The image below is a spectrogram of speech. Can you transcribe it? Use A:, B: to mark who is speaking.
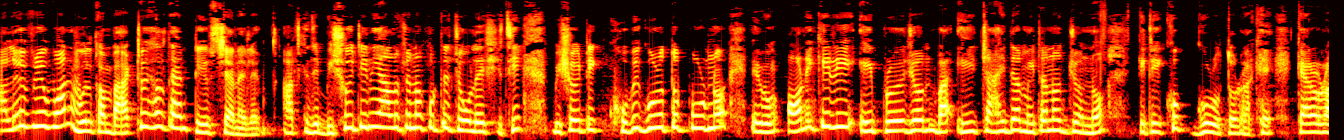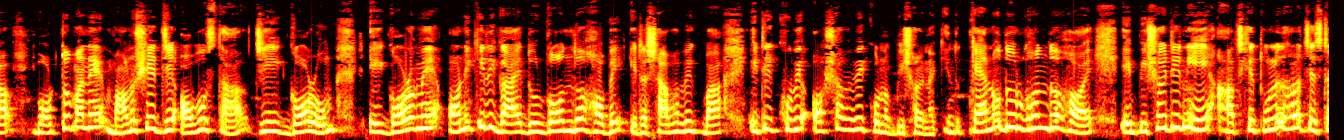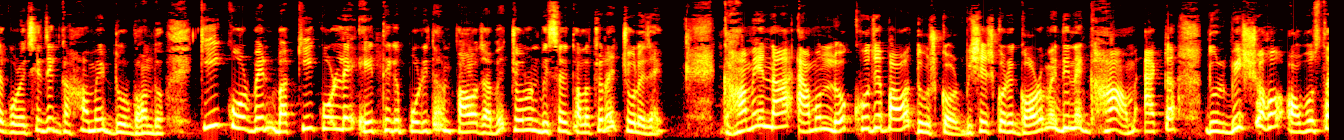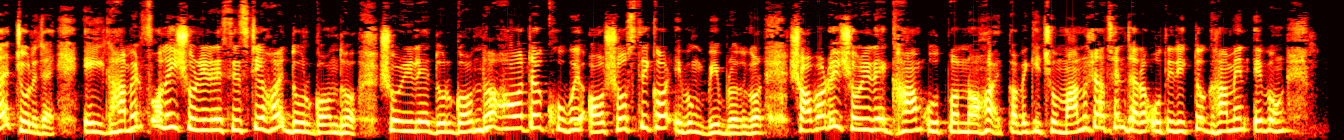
A: Hello everyone welcome back to health and tips চ্যানেলে আজকে যে বিষয়টি নিয়ে আলোচনা করতে চলে এসেছি, বিষয়টি খুবই গুরুত্বপূর্ণ এবং অনেকেরই এই প্রয়োজন বা এই চাহিদা মেটানোর জন্য এটি খুব গুরুত্ব রাখে। কেননা, বর্তমানে মানুষের যে অবস্থা, যে গরম, এই গরমে অনেকেরই গায়ে দুর্গন্ধ হবে, এটা স্বাভাবিক বা এটি খুবই অস্বাভাবিক কোনো বিষয় না। কিন্তু কেন দুর্গন্ধ হয়, এই বিষয়টি নিয়ে আজকে তুলে ধরার চেষ্টা করেছি যে ঘামের দুর্গন্ধ। কি করবেন বা কি করলে এর থেকে পরিত্রাণ পাওয়া যাবে। চলুন বিস্তারিত আলোচনায় চলে যাই। ঘামে না এমন লোক খুঁজে পাওয়া দুষ্কর। বিশেষ করে গরমের দিনে ঘাম একটা দুর্বিষহ অবস্থায় চলে যায়। এই ঘামের ফলেই শরীরে সৃষ্টি হয় দুর্গন্ধ। শরীরে দুর্গন্ধ হওয়াটা খুবই অস্বস্তিকর এবং বিব্রতকর। সবারই শরীরে ঘাম উৎপন্ন হয়। তবে কিছু মানুষ আছেন যারা অতিরিক্ত ঘামেন এবং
